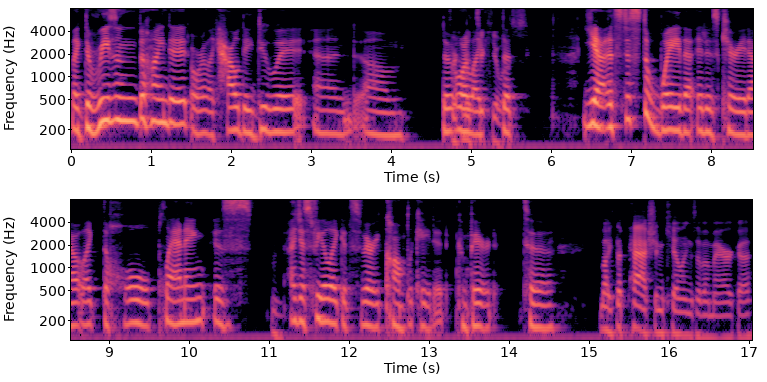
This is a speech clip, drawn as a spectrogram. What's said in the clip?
Like the reason behind it, or like how they do it, and um, the like or like the yeah, it's just the way that it is carried out. Like the whole planning is, mm-hmm. I just feel like it's very complicated compared to like the passion killings of America.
